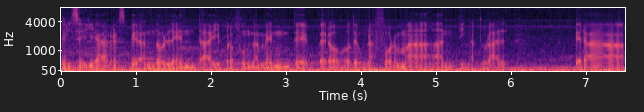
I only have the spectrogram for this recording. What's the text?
Él seguía respirando lenta y profundamente, pero de una forma antinatural. Era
